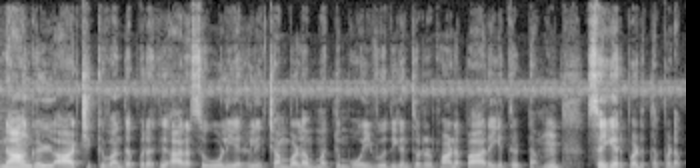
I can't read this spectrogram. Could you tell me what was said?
நாங்கள் ஆட்சிக்கு வந்த பிறகு அரசு ஊழியர்களின் சம்பளம் மற்றும் ஓய்வூதியம் தொடர்பான பாரிய திட்டம் செயற்படுத்தப்படும்.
